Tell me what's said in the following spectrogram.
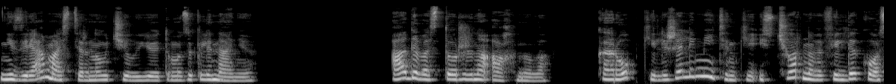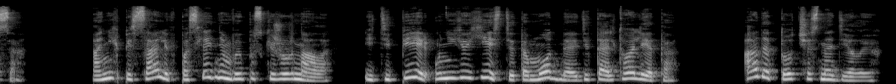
Не зря мастер научил ее этому заклинанию. Ада восторженно ахнула. В коробке лежали митинги из черного фельдекоса. О них писали в последнем выпуске журнала, и теперь у нее есть эта модная деталь туалета. Ада тотчас надела их.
